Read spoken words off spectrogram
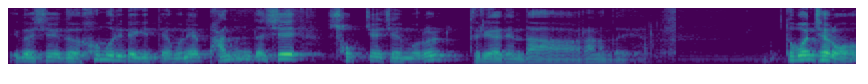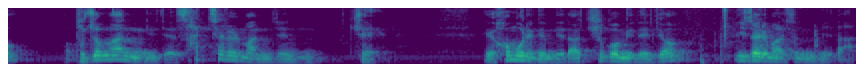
이것이 그 허물이 되기 때문에 반드시 속죄 제물을 드려야 된다라는 거예요. 두 번째로 부정한 이제 사체를 만진 죄 허물이 됩니다. 죽음이 되죠. 이절의 말씀입니다.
